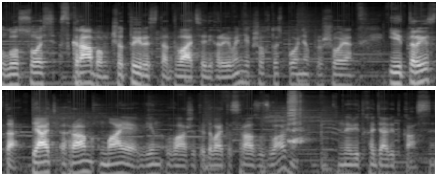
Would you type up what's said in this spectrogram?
лосось з крабом 420 гривень, якщо хтось поняв про що я. І 305 грам має він важити. Давайте сразу зважу, не відходя від каси.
